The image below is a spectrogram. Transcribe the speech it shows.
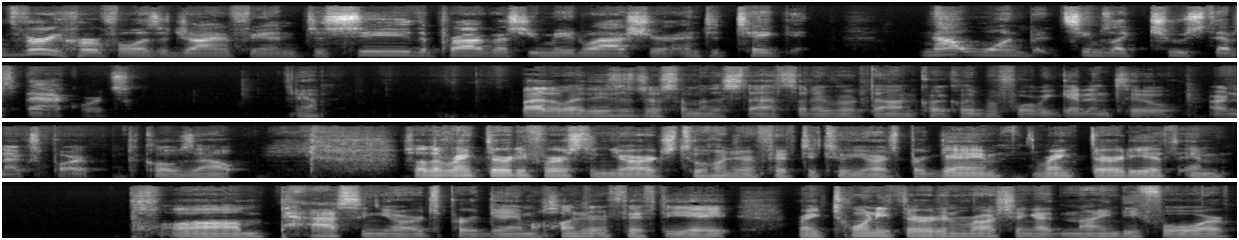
it's very hurtful as a Giant fan to see the progress you made last year and to take not one, but it seems like two steps backwards. Yeah. By the way, these are just some of the stats that I wrote down quickly before we get into our next part to close out. So they're ranked 31st in yards, 252 yards per game. Ranked 30th in um, passing yards per game, 158. Ranked 23rd in rushing at 94.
